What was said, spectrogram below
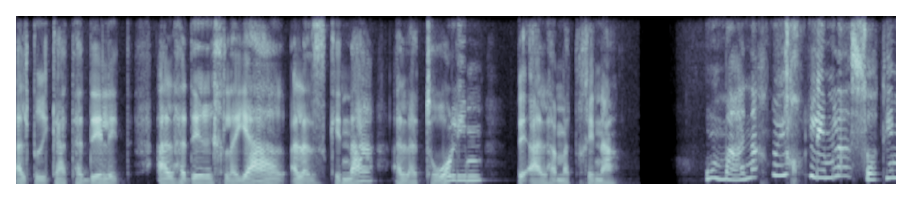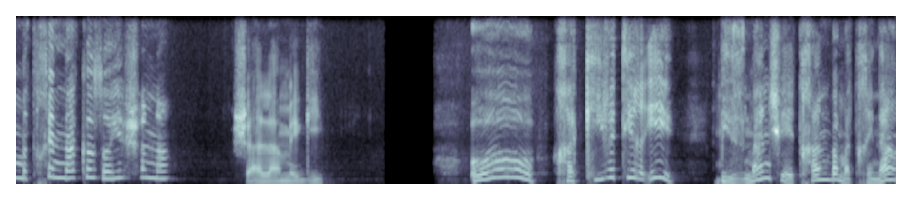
על טריקת הדלת, על הדרך ליער, על הזקנה, על הטרולים ועל המטחנה. ומה אנחנו יכולים לעשות עם מטחנה כזו ישנה? שאלה מגי. או, חכי ותראי, בזמן שאטחן במטחנה,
